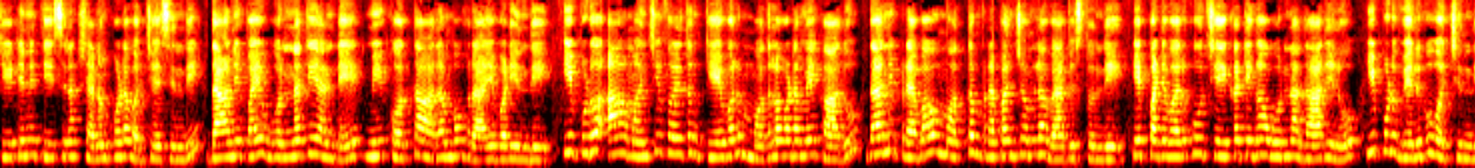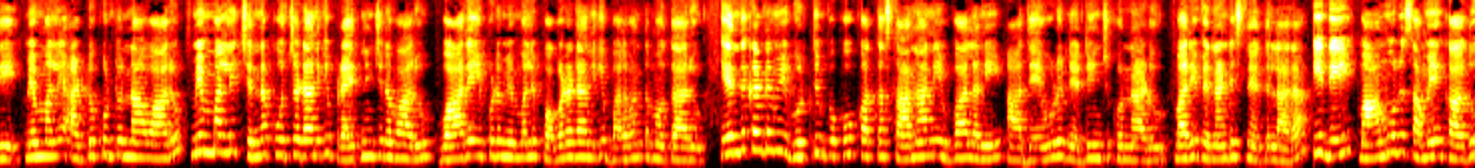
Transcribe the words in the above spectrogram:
చీటిని తీసిన క్షణం కూడా వచ్చేసింది. దానిపై ఉన్నతి అంటే మీ కొత్త ఆరంభం వ్రాయబడింది. ఇప్పుడు ఆ మంచి ఫలితం కేవలం మొదలవడమే కాదు దాని ప్రభావం మొత్తం ప్రపంచంలో వ్యాపిస్తుంది. ఇప్పటి వరకు చీకటిగా ఉన్న దారిలో ఇప్పుడు వెలుగు వచ్చింది. మిమ్మల్ని అడ్డుకుంటున్న వారు మిమ్మల్ని చిన్నపూడ్చడానికి ప్రయత్నించిన వారు వారే ఇప్పుడు మిమ్మల్ని పొగడడానికి బలవంతమవుతారు. ఎందుకంటే మీ గుర్తింపుకు కొత్త స్థానాన్ని ఇవ్వాలని ఆ దేవుడు నిర్ణయించుకున్నాడు. మరి వినండి స్నేహితులారా ఇది మామూలు సమయం కాదు.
